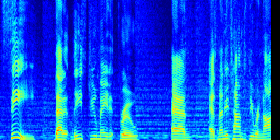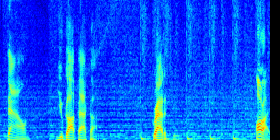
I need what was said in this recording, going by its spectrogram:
see that at least you made it through and as many times as you were knocked down, you got back up. Gratitude. All right,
